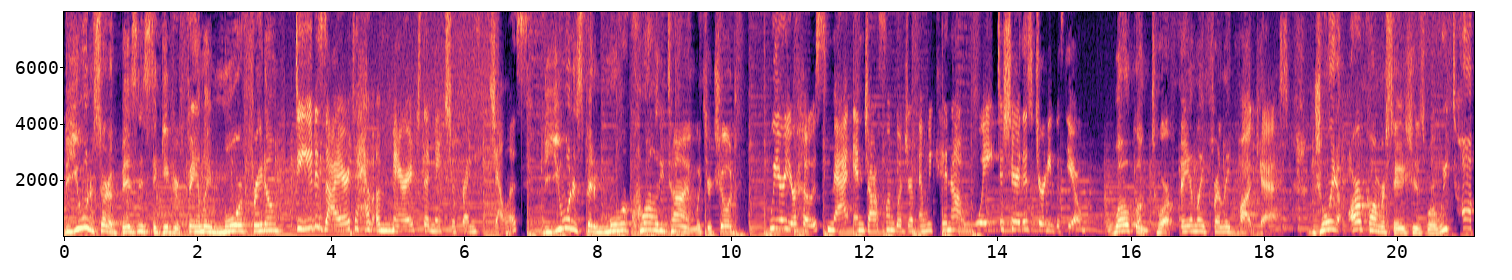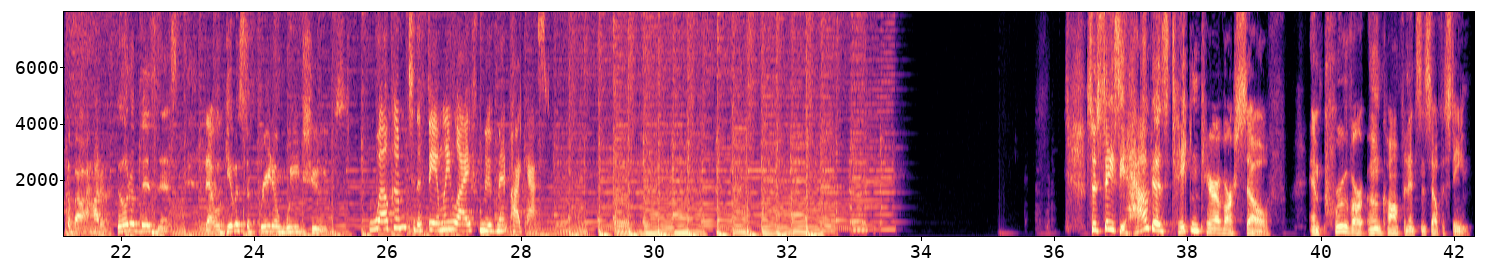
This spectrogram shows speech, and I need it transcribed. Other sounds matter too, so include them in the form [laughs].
Do you want to start a business to give your family more freedom? Do you desire to have a marriage that makes your friends jealous? Do you want to spend more quality time with your children? We are your hosts, Matt and Jocelyn Woodruff, and we cannot wait to share this journey with you. Welcome to our family friendly podcast. Join our conversations where we talk about how to build a business that will give us the freedom we choose. Welcome to the Family Life Movement Podcast. So, Stacy, how does taking care of ourselves improve our own confidence and self esteem?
